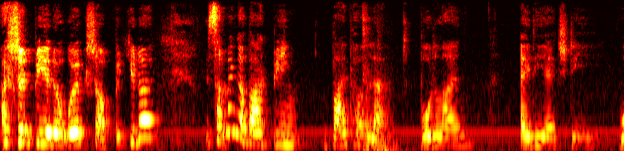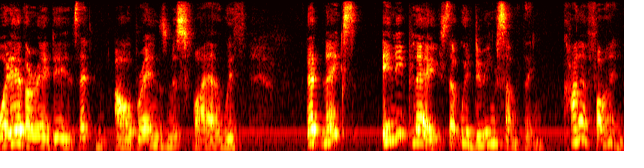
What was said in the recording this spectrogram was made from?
I should be in a workshop, but you know... There's something about being bipolar, borderline, ADHD, whatever it is that our brains misfire with, that makes any place that we're doing something kind of fine.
